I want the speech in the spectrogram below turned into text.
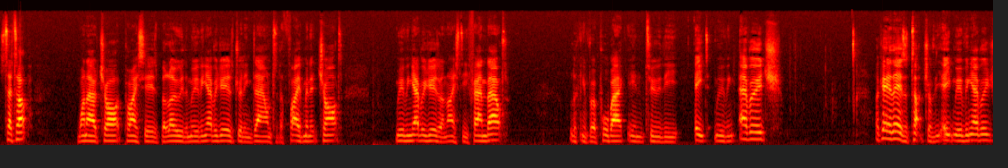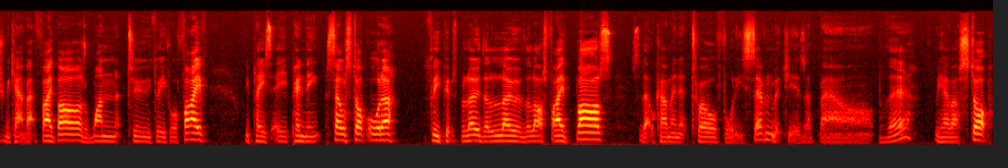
setup. One hour chart, prices below the moving averages, drilling down to the five minute chart. Moving averages are nicely fanned out. Looking for a pullback into the eight moving average. Okay, there's a touch of the eight moving average. We count back five bars, one, two, three, four, five. We place a pending sell stop order, three pips below the low of the last five bars. So that will come in at 12.47, which is about there. We have our stop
